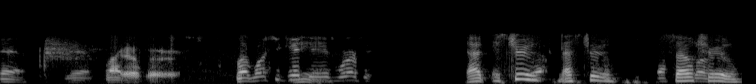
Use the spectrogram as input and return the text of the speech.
Yeah. Yeah. Like, Yeah, for- but once you get Yeah. there, it's worth it. That is true. Yeah. That's true. That's So true.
